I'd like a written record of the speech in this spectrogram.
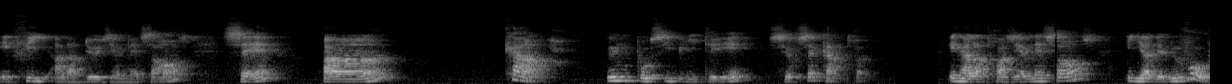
et fille à la deuxième naissance, c'est un quart, une possibilité sur ces quatre. Et à la troisième naissance, il y a de nouveau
